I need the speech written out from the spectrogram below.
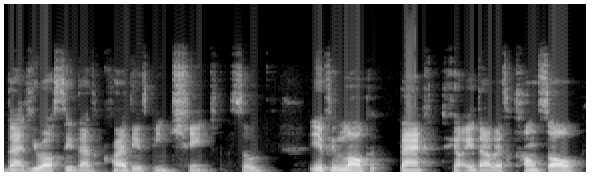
that you will see that credits being changed. So if you log back to your AWS console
